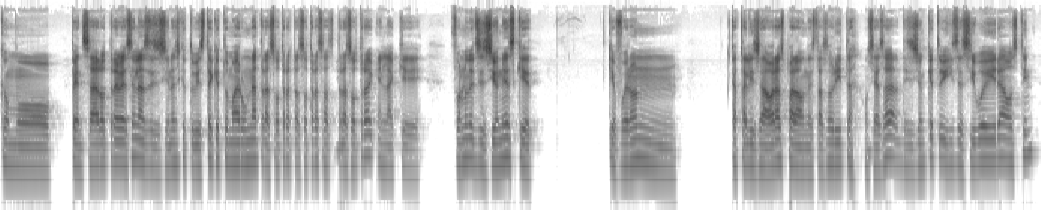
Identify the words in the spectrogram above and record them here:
como pensar otra vez en las decisiones que tuviste que tomar una tras otra, tras otra, tras, otra, en la que fueron decisiones que, que fueron catalizadoras para donde estás ahorita. O sea, esa decisión que tú dijiste, sí voy a ir a Austin,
